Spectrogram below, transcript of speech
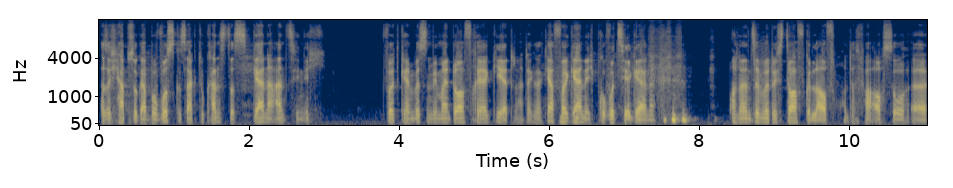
also ich habe sogar bewusst gesagt, du kannst das gerne anziehen. Ich würde gern wissen, wie mein Dorf reagiert. Und hat er gesagt, ja, voll Mhm. gerne, ich provoziere gerne. und dann sind wir durchs Dorf gelaufen und das war auch so, äh,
